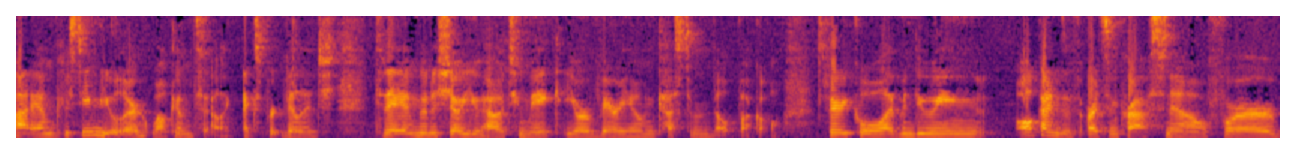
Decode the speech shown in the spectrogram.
Hi, I'm Christine Mueller. Welcome to Expert Village. Today I'm going to show you how to make your very own custom belt buckle. It's very cool. I've been doing all kinds of arts and crafts now for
